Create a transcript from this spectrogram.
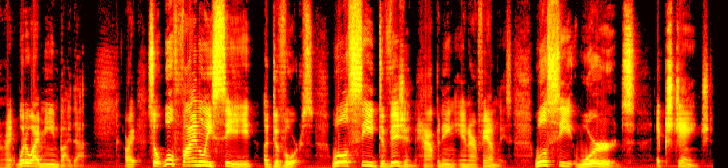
All right? What do i mean by that all right, so we'll finally see a divorce. We'll see division happening in our families. We'll see words exchanged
